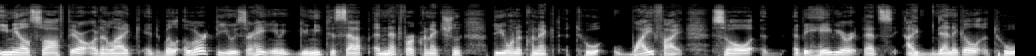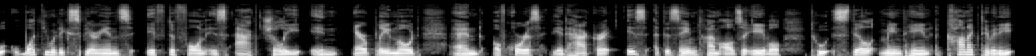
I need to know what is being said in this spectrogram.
email software or the like, it will alert the user, hey, you, need to set up a network connection. Do you want to connect to Wi-Fi? So a behavior that's identical to what you would experience if the phone is actually in airplane mode. And of course, the attacker is at the same time also able to still maintain connectivity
